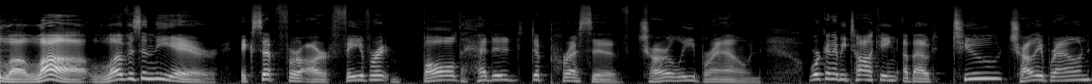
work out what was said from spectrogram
la la, love is in the air, except for our favorite bald headed depressive, Charlie Brown. We're going to be talking about two Charlie Brown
